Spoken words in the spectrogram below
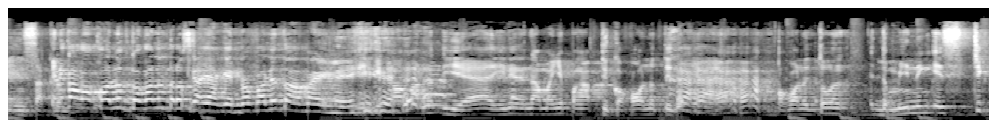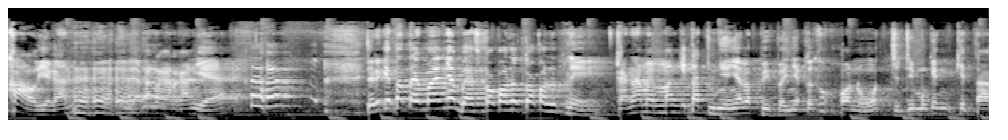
di Instagram Ini kok kokonut kokonut terus gak yakin. Kokonut itu apa ini? ini kokonut ya ini namanya pengabdi kokonut itu ya kokonut itu the meaning is cikal ya kan ya kan rekan-rekan ya Jadi kita temanya bahas kokonut kokonut nih. karena memang kita dunianya lebih banyak ke kokonut jadi mungkin kita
